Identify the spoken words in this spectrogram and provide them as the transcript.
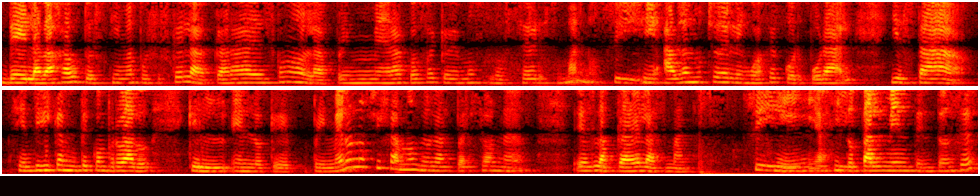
de la baja autoestima, pues es que la cara es como la primera cosa que vemos los seres humanos. Sí. sí hablan mucho del lenguaje corporal y está científicamente comprobado que en lo que primero nos fijamos de las personas es la cara y las manos. Sí, así totalmente. Entonces,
